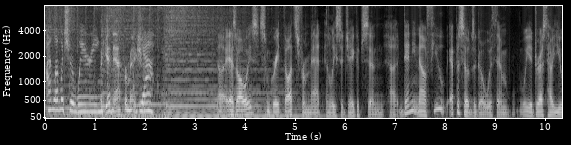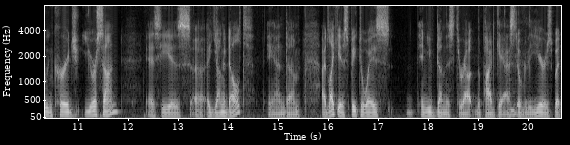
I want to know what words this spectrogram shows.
I love what you're wearing. Again, affirmation. Yeah. Uh, as always, some great thoughts from Matt and Lisa Jacobson. Uh, Danny, now a few episodes ago with them, we addressed how you encourage your son as he is uh, a young adult. And um, I'd like you to speak to ways, and you've done this throughout the podcast over the years, but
